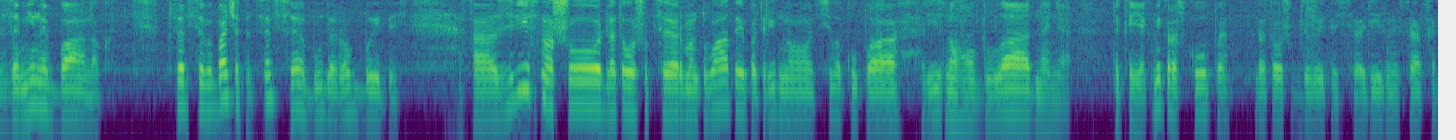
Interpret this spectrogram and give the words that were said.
заміни банок. Це все ви бачите, це все буде робитись. Звісно, що для того, щоб це ремонтувати, потрібно ціла купа різного обладнання, таке як мікроскопи, для того, щоб дивитися різне всяке.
